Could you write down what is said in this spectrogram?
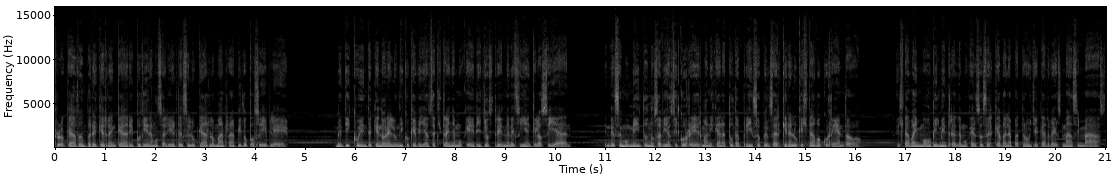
Rogaban para que arrancara y pudiéramos salir de ese lugar lo más rápido posible. Me di cuenta que no era el único que veía a esa extraña mujer y ellos tres me decían que lo hacían. En ese momento no sabía si correr, manejar a toda prisa o pensar qué era lo que estaba ocurriendo. Estaba inmóvil mientras la mujer se acercaba a la patrulla cada vez más y más.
